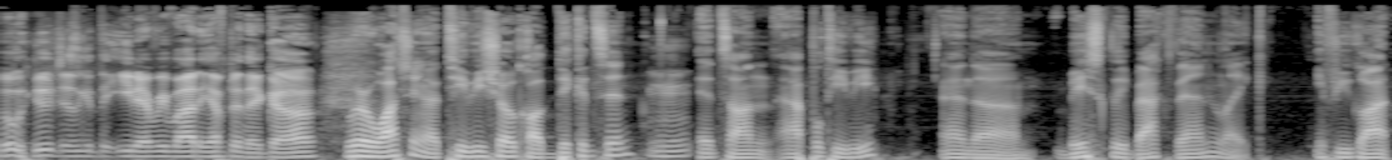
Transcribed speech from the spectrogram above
we would just get to eat everybody after they're gone. We were watching a TV show called Dickinson. Mm-hmm. It's on Apple TV, and uh, basically back then, like, if you got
